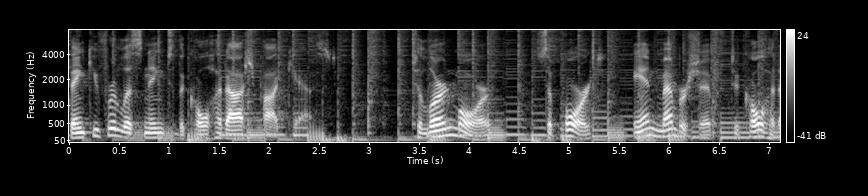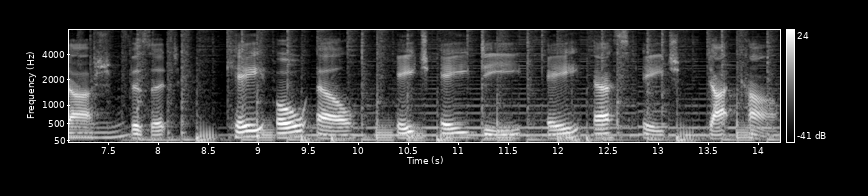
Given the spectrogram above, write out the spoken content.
Thank you for listening to the Kol Hadash podcast. To learn more, support, and membership to Kol Hadash, visit K O L H A D A S H dot com.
